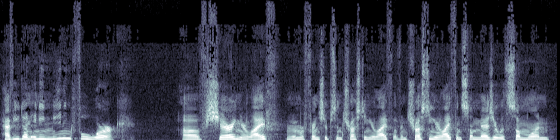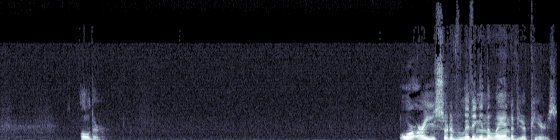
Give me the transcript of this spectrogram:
have you done any meaningful work of sharing your life? Remember, friendships entrusting your life, of entrusting your life in some measure with someone older. Or are you sort of living in the land of your peers?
